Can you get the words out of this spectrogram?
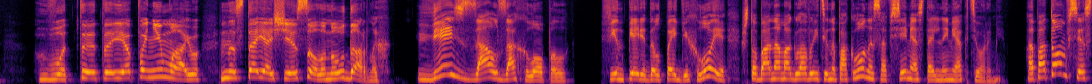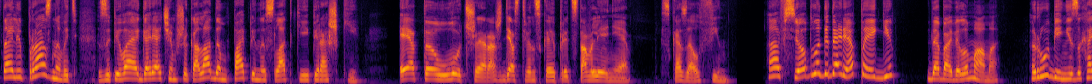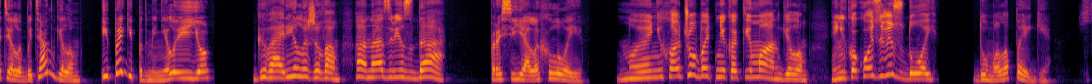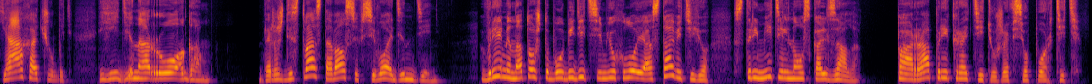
«Вот это я понимаю! Настоящее соло на ударных!» Весь зал захлопал. Финн передал Пегги Хлое, чтобы она могла выйти на поклоны со всеми остальными актерами. А потом все стали праздновать, запивая горячим шоколадом папины сладкие пирожки. «Это лучшее рождественское представление», — сказал Финн. «А все благодаря Пегги», — добавила мама. Руби не захотела быть ангелом, и Пегги подменила ее. «Говорила же вам, она звезда!» — просияла Хлои. «Но я не хочу быть никаким ангелом и никакой звездой», — думала Пегги. «Я хочу быть единорогом». До Рождества оставался всего один день. Время на то, чтобы убедить семью Хлои оставить ее, стремительно ускользало. Пора прекратить уже все портить.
